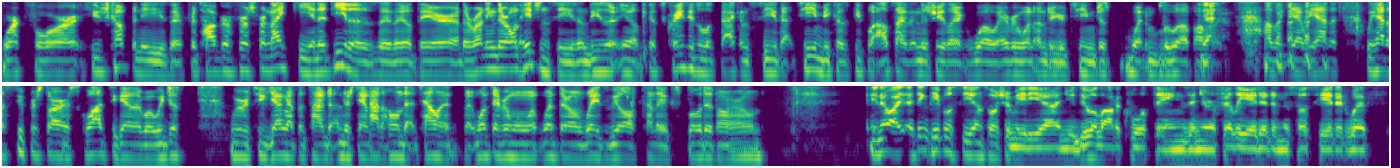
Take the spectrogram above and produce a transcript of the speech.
work for huge companies. They're photographers for Nike and Adidas. They, they they're they're running their own agencies, and these are, you know, it's crazy to look back and see that team because people outside the industry are like, whoa, everyone under your team just went and blew up. I was Yeah. like, I was like, yeah, we had a we had a superstar squad together, but we just we were too young at the time to understand how to hone that talent. But once everyone went, went their own ways, we all kind of exploded on our own. You know, I, I think people see you on social media and you do a lot of cool things and you're affiliated and associated with,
